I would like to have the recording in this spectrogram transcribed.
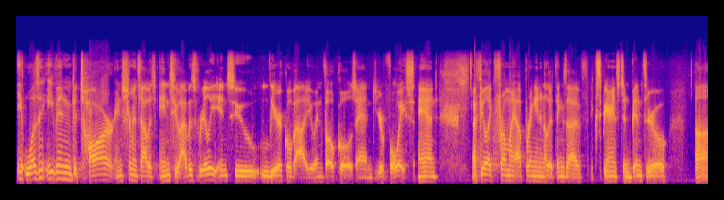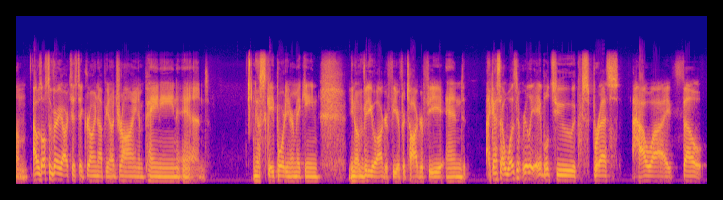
it wasn't even guitar or instruments I was into. I was really into lyrical value and vocals and your voice. And I feel like from my upbringing and other things I've experienced and been through, um, I was also very artistic growing up, you know, drawing and painting and, you know, skateboarding or making, you know, videography or photography. And I guess I wasn't really able to express how I felt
